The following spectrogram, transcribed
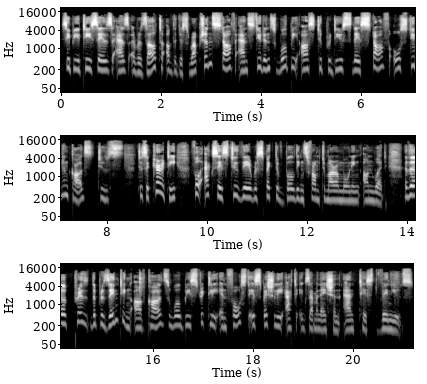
CPUT says as a result of the disruption, staff and students will be asked to produce their staff or student cards to, to security for access to their respective buildings from tomorrow morning onward. The, pre- the presenting of cards will be strictly enforced, especially at examination and test venues.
